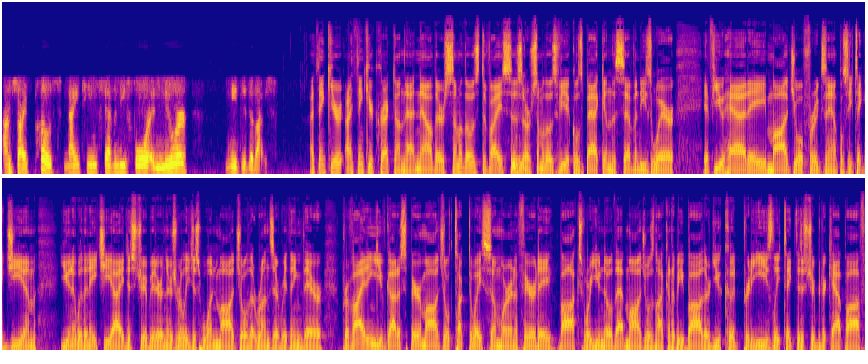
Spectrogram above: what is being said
I'm sorry, post 1974 and newer needs a device. I think you're. I think you're correct on that. Now, there's some of those devices or some of those vehicles back in the 70s where, if you had a module, for example, so you take a GM unit with an HEI distributor, and there's really just one module that runs everything there. Providing you've got a spare module tucked away somewhere in a Faraday box where you know that module is not going to be bothered, you could pretty easily take the distributor cap off,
